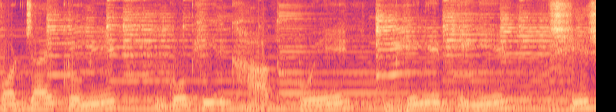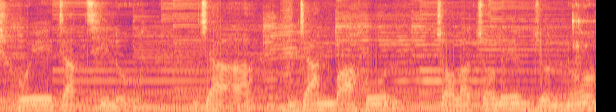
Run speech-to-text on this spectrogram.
পর্যায়ক্রমে গভীর খাত হয়ে ভেঙে ভেঙে শেষ হয়ে যাচ্ছিল যা যানবাহন চলাচলের জন্য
